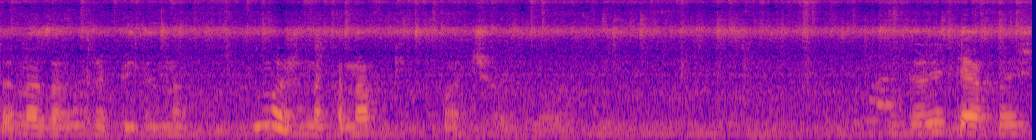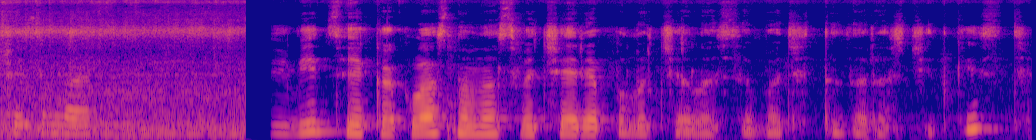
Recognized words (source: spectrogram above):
То на завтра піде на, може на канапки бачу. Дуже дякую, що зі мною. Дивіться, яка класна в нас вечеря вийшла. Бачите, зараз чіткість.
